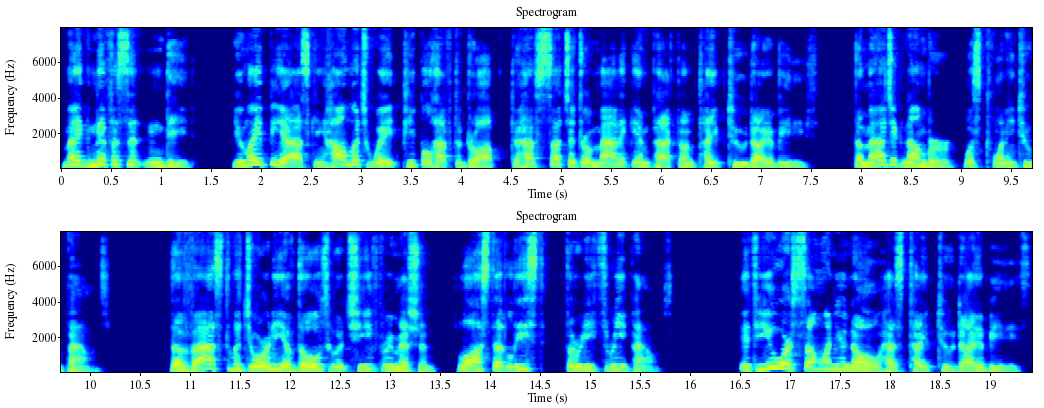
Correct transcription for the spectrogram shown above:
Magnificent indeed. You might be asking how much weight people have to drop to have such a dramatic impact on type 2 diabetes. The magic number was 22 pounds. The vast majority of those who achieved remission lost at least 33 pounds. If you or someone you know has type 2 diabetes,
